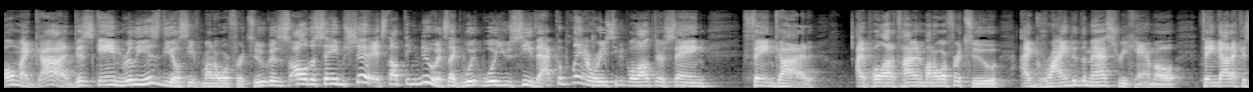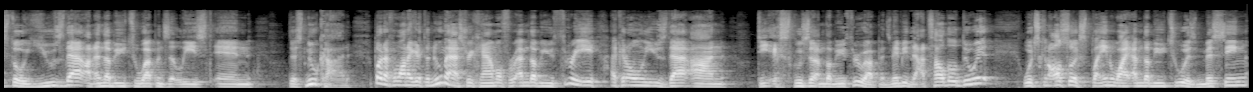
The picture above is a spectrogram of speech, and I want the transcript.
oh my god, this game really is DLC for Modern Warfare 2 because it's all the same shit. It's nothing new. It's like, w- will you see that complaint or will you see people out there saying, thank God, I put a lot of time in Modern Warfare 2. I grinded the mastery camo. Thank God I can still use that on MW2 weapons at least in this new COD. But if I want to get the new mastery camo from MW3, I can only use that on the exclusive MW3 weapons. Maybe that's how they'll do it, which can also explain why MW2 is missing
